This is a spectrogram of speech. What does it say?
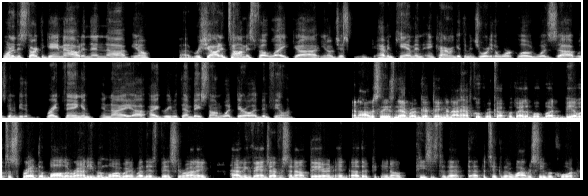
wanted to start the game out, and then uh, you know uh, Rashad and Thomas felt like uh, you know just having Cam and, and Kyren get the majority of the workload was uh, was going to be the right thing, and and I uh, I agreed with them based on what Darrell had been feeling. And obviously, it's never a good thing to not have Cooper Kupp available, but be able to spread the ball around even more. Whether it's Ben Skowronek, having Van Jefferson out there, and, and other you know pieces to that that particular wide receiver corps.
